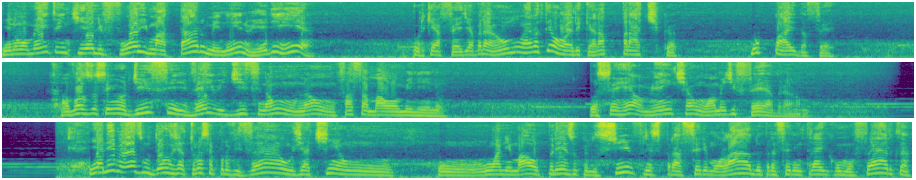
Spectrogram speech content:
E no momento em que ele foi matar o menino, ele ia. Porque a fé de Abraão não era teórica, era prática. O pai da fé. A voz do Senhor disse, veio e disse: Não, não faça mal ao menino. Você realmente é um homem de fé, Abraão. E ali mesmo Deus já trouxe a provisão, já tinha um, um, um animal preso pelos chifres para ser imolado, para ser entregue como oferta.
